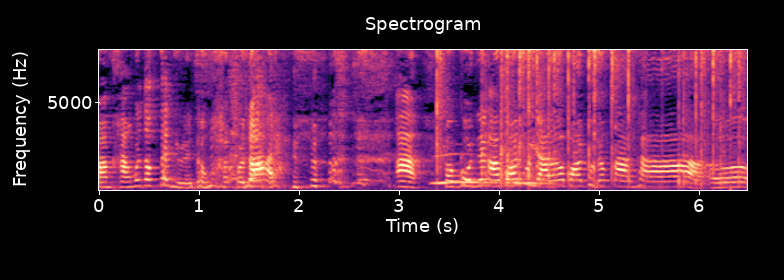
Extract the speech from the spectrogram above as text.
บางครั้งไม่ต้องเต้นอยู่ในจังหวะก็ได้ อะ ขอบคุณนะคะบอสคุณยาแล้วก็บอสคุณน้ำตาลค่ะ เออ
